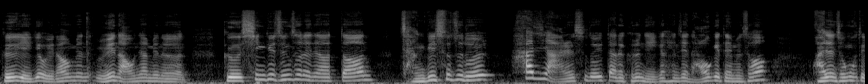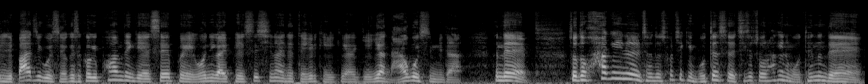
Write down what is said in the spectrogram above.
그 얘기가 왜 나오면 왜 나오냐면은 그 신규 증설에 나왔던 장비 수주를 하지 않을 수도 있다는 그런 얘기가 현재 나오게 되면서 관련 종목들이 이제 빠지고 있어요. 그래서 거기 포함된 게 SFA, 원익 IPS, 신화인텍 이렇게 얘기가, 얘기가 나오고 있습니다. 근데 저도 확인을 저도 솔직히 못했어요. 직접적으로 확인을 못했는데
